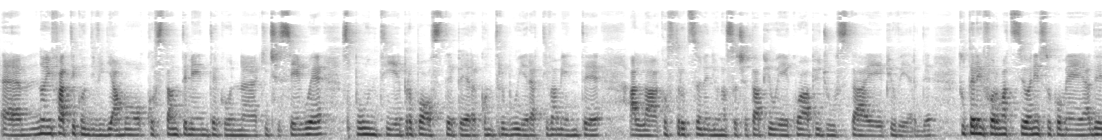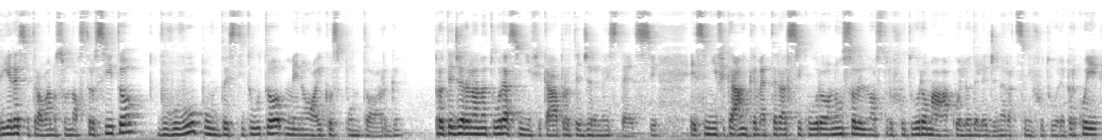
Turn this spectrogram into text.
Eh, noi infatti condividiamo costantemente con chi ci segue spunti e proposte per contribuire attivamente alla costruzione di una società più equa, più giusta e più verde. Tutte le informazioni su come aderire si trovano sul nostro sito www.istituto-oikos.org. Proteggere la natura significa proteggere noi stessi e significa anche mettere al sicuro non solo il nostro futuro ma quello delle generazioni future, per cui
